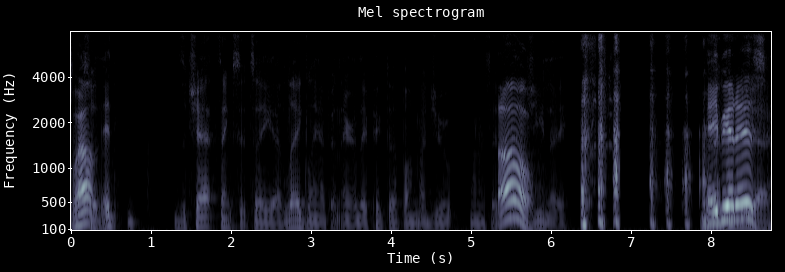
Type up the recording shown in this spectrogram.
Well, So the, it, the chat thinks it's a uh, leg lamp in there, and they picked up on my joke when I said Oh. fragile. maybe it is. Uh,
